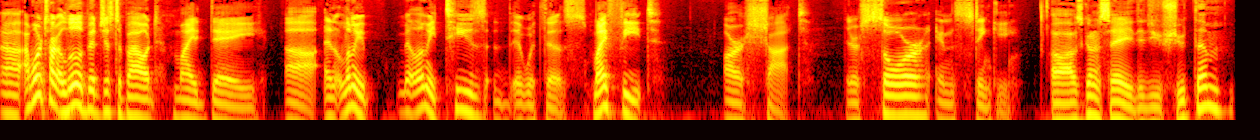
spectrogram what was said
uh, I want to talk a little bit just about my day, uh, and let me let me tease it with this. My feet are shot. They're sore and stinky. Oh, I was going to say, did you shoot them?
